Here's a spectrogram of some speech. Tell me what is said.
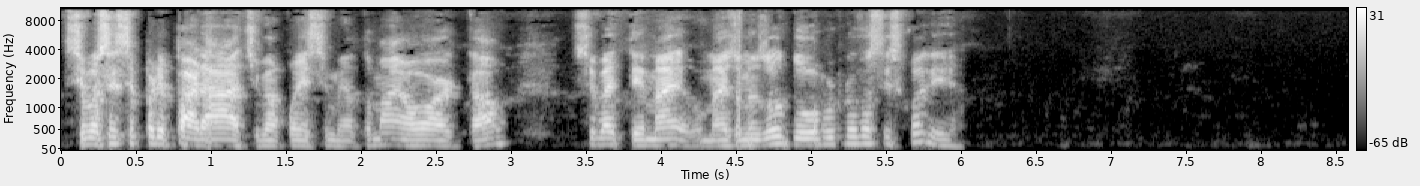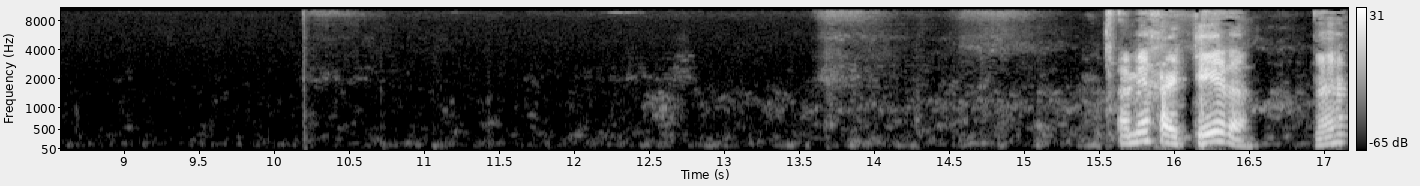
Se você se preparar, tiver um conhecimento maior tal, você vai ter mais, mais ou menos o dobro para você escolher. A minha carteira, né?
